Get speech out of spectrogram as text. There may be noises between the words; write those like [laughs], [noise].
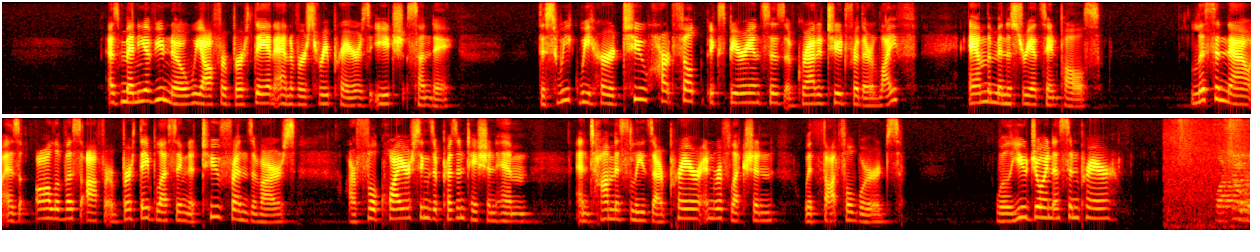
As many of you know, we offer birthday and anniversary prayers each Sunday. This week we heard two heartfelt experiences of gratitude for their life and the ministry at St. Paul's. Listen now as all of us offer a birthday blessing to two friends of ours. Our full choir sings a presentation hymn, and Thomas leads our prayer and reflection with thoughtful words. Will you join us in prayer? Watch over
